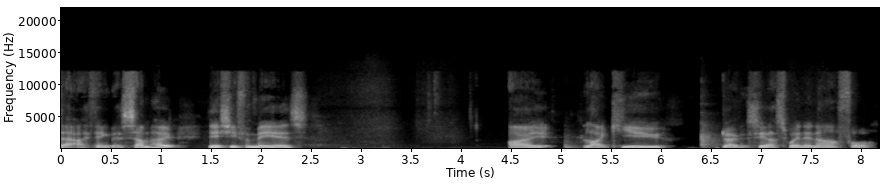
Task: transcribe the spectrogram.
that I think there's some hope. The issue for me is I, like you, don't see us winning R four.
